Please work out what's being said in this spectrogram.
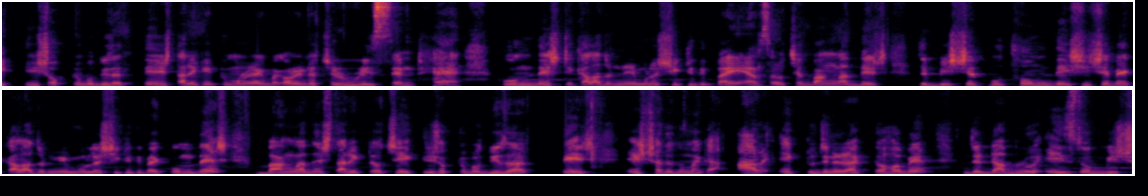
একত্রিশ অক্টোবর দু হাজার তেইশ তারিখে একটু মনে রাখবে, কারণ এটা হচ্ছে রিসেন্ট হ্যাঁ? কোন দেশটি কালাজন নির্মূলের স্বীকৃতি পায়? অ্যান্সার হচ্ছে বাংলাদেশ। যে বিশ্বের প্রথম দেশ হিসেবে কালাজন নির্মূলের স্বীকৃতি পায় কোন দেশ? বাংলাদেশ, তারিখটা হচ্ছে একত্রিশ অক্টোবর দুই হাজার তেইশ। এর সাথে তোমাকে আর একটু জেনে রাখতে হবে যে ডাব্লিউএইচও বিশ্ব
